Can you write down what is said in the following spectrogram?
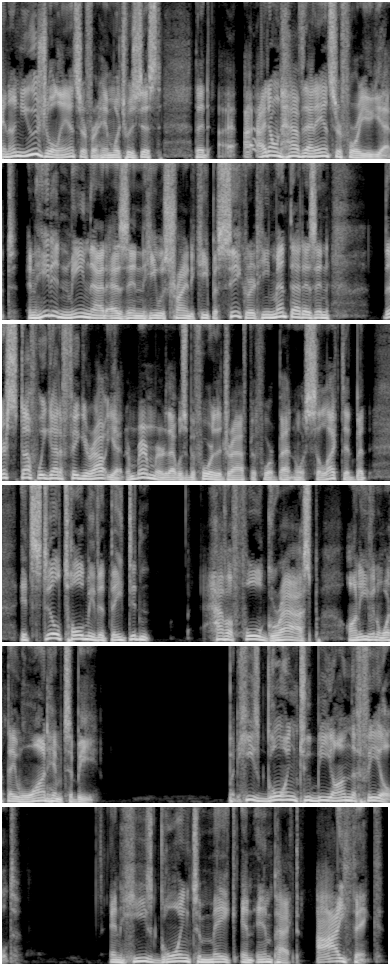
an unusual answer for him, which was just that I, I, don't have that answer for you yet. And he didn't mean that as in he was trying to keep a secret. He meant that as in there's stuff we got to figure out yet. Remember, that was before the draft, before Benton was selected, but it still told me that they didn't have a full grasp on even what they want him to be. But he's going to be on the field and he's going to make an impact, I think.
